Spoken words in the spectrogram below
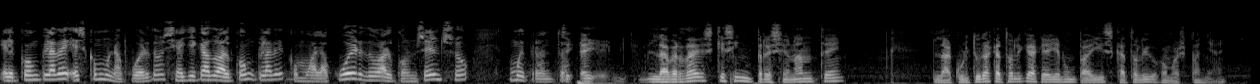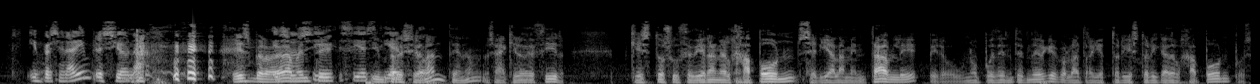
el cónclave es como un acuerdo. Se ha llegado al cónclave como al acuerdo, al consenso, muy pronto. Eh, la verdad es que es impresionante la cultura católica que hay en un país católico como España. ¿eh? Impresionar, impresiona. Es verdaderamente impresionante, ¿no? O sea, quiero decir que esto sucediera en el Japón sería lamentable, pero uno puede entender que con la trayectoria histórica del Japón, pues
